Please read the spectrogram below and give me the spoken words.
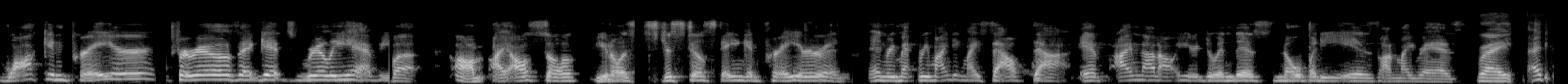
walk in prayer. For real, it gets really heavy, but um, I also, you know, it's just still staying in prayer and and rem- reminding myself that if I'm not out here doing this, nobody is on my res. Right. I think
